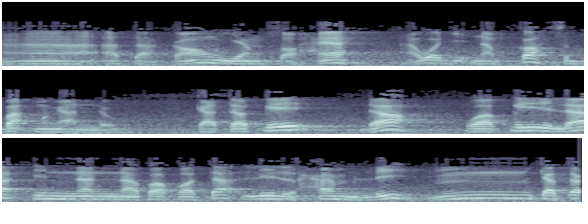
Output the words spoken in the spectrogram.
Ha atas kaum yang sahih ha, wajib nafkah sebab mengandung. Kata ke dak wa qila innan nafaqata lil hamli. Hmm kata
